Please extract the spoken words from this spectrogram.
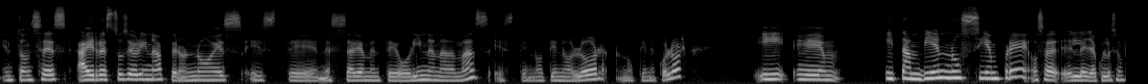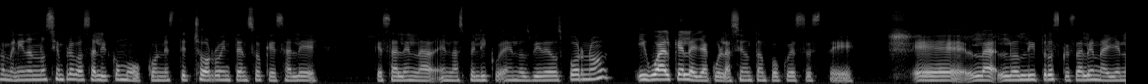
entonces hay restos de orina, pero no es este, necesariamente orina nada más, este, no tiene olor, no tiene color. Y, eh, y también no siempre, o sea, la eyaculación femenina no siempre va a salir como con este chorro intenso que sale, que sale en, la, en las películas, en los videos porno, igual que la eyaculación tampoco es este, eh, los litros que salen ahí en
